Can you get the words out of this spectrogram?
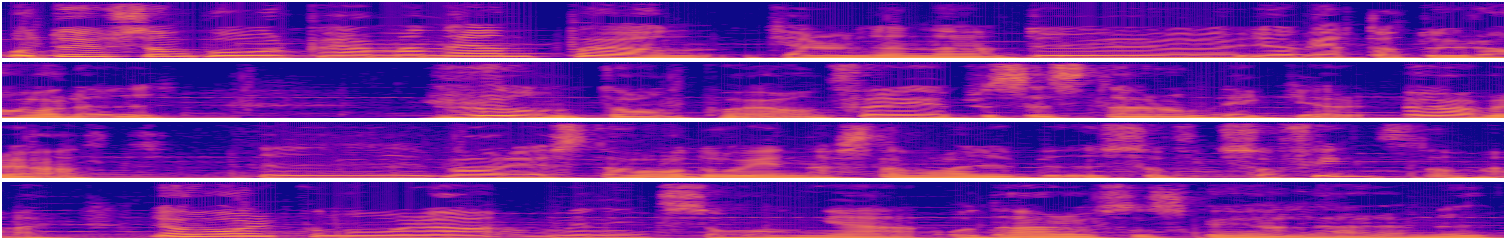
Och du som bor permanent på ön Carolina, du, jag vet att du rör dig runt om på ön för det är precis där de ligger, överallt. I varje stad och i nästan varje by så, så finns de här. Jag har varit på några men inte så många och därav så ska jag lära mig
